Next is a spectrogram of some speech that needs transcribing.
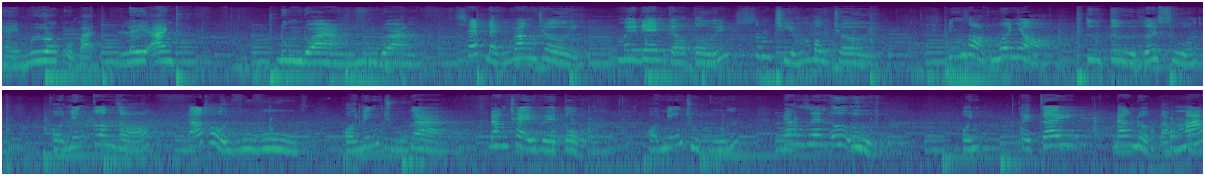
ngày mưa của bạn Lê Anh. Đùng đoàn, đùng đoàn, xét đánh vang trời, mây đen kéo tới, xâm chiếm bầu trời. Những giọt mưa nhỏ từ từ rơi xuống, có những cơn gió đã thổi vù vù, có những chú gà đang chạy về tổ, có những chú cún đang rên ư ử, có cái cây đang được tắm mát.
